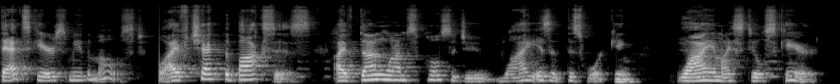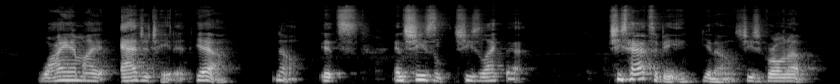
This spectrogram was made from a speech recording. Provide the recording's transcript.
that scares me the most. I've checked the boxes. I've done what I'm supposed to do. Why isn't this working? Why am I still scared? Why am I agitated? Yeah. No, it's, and she's, she's like that. She's had to be, you know, she's grown up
